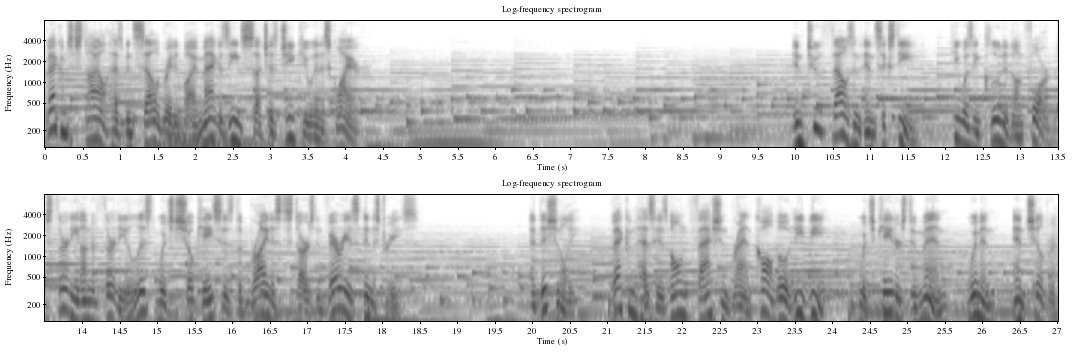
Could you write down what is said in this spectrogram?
Beckham's style has been celebrated by magazines such as GQ and Esquire. In 2016, he was included on Forbes 30 Under 30 a list which showcases the brightest stars in various industries. Additionally, Beckham has his own fashion brand called ODB, which caters to men, women, and children.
